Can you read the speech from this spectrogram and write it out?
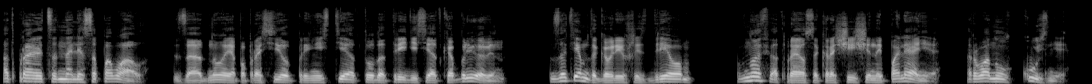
отправиться на лесоповал, Заодно я попросил принести оттуда три десятка бревен. Затем, договорившись с древом, вновь отправился к расчищенной поляне, рванул к кузне.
